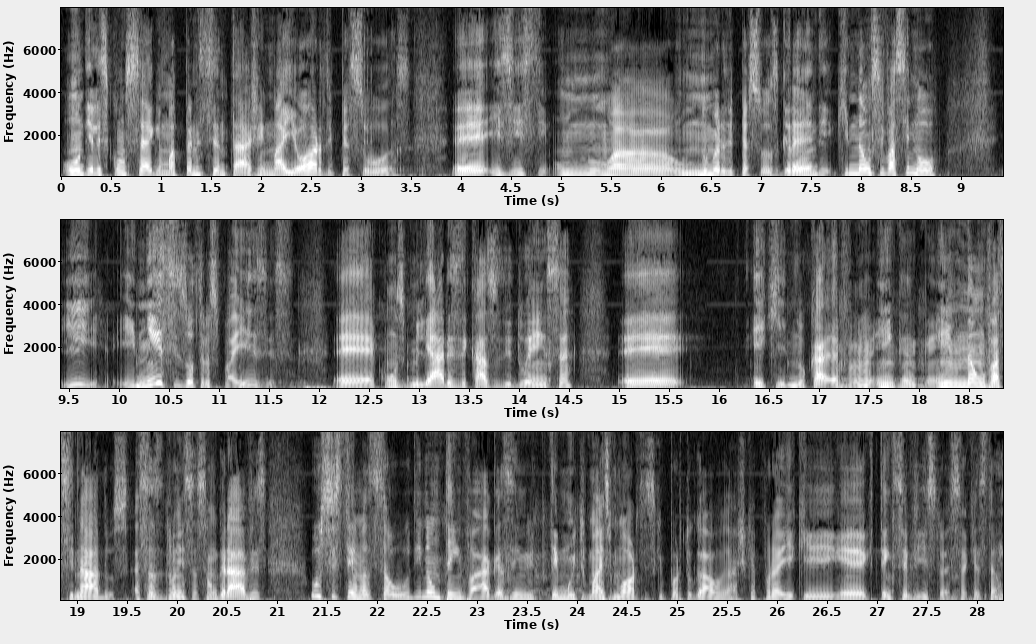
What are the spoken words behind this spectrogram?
onde eles conseguem uma percentagem maior de pessoas, é, existe um, uma, um número de pessoas grande que não se vacinou. E, e nesses outros países, é, com os milhares de casos de doença, e que no, em, em não vacinados essas doenças são graves, o sistema de saúde não tem vagas e tem muito mais mortes que Portugal. Eu acho que é por aí que, é, que tem que ser visto essa questão.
